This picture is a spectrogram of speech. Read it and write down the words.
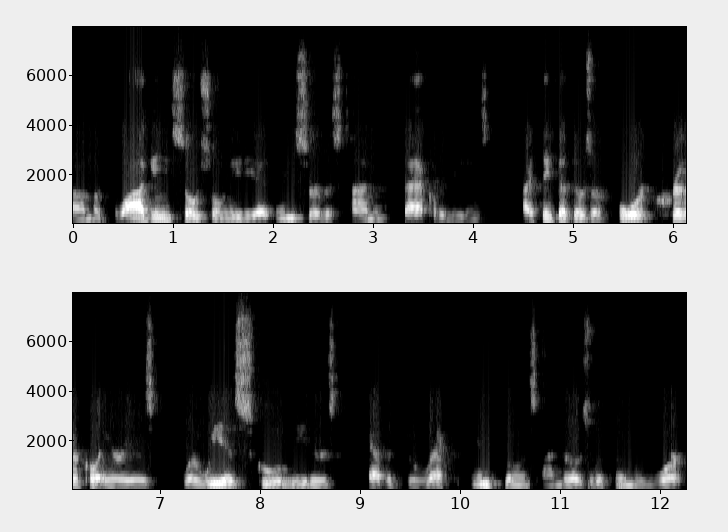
Um, but blogging, social media, in-service time, and faculty meetings. I think that those are four critical areas where we as school leaders have a direct influence on those with whom we work.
